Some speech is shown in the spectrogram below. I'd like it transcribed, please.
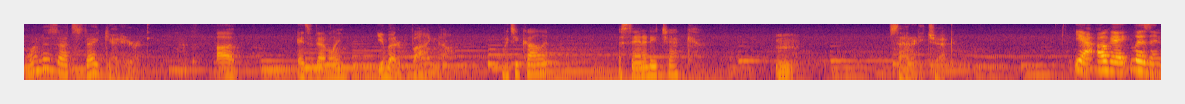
when does that steak get here? Uh, incidentally, you better be buying now. What'd you call it? A sanity check? Sanity check. Yeah. Okay. Listen,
